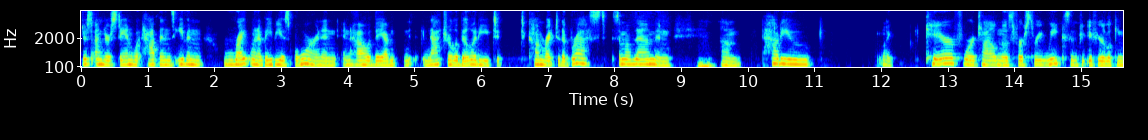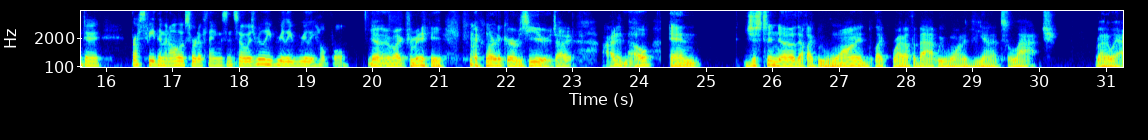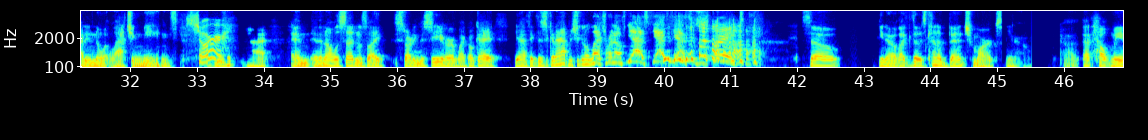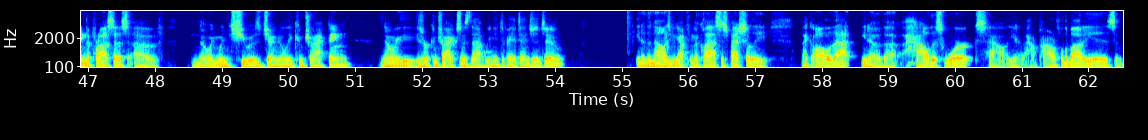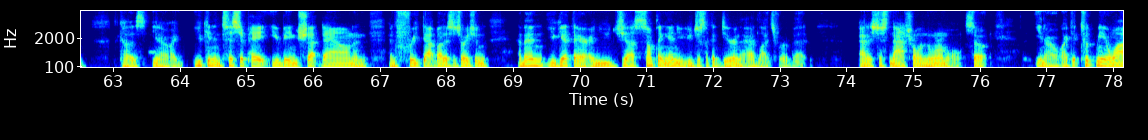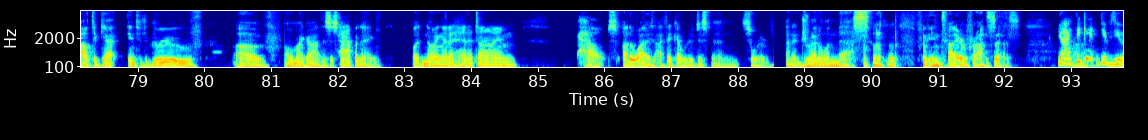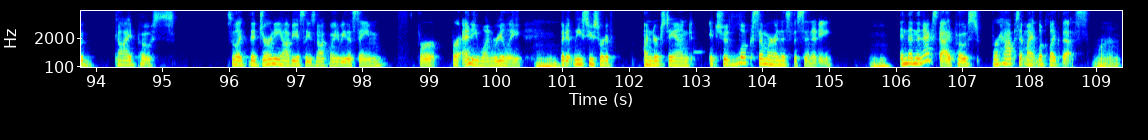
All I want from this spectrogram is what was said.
just understand what happens even right when a baby is born and and how they have natural ability to to come right to the breast some of them and Mhm. um how do you like care for a child in those first three weeks if, if you're looking to breastfeed them and all those sort of things. And so it was really, really, really helpful. Yeah, and like for me, my learning curve is huge. I I didn't know. And just to know that like we wanted, like right off the bat, we wanted Vienna to latch right away. I didn't know what latching means. Sure. That, and and then all of a sudden it's like starting to see her like, okay, yeah, I think this is gonna happen. She's gonna latch right off. Yes, yes, yes, this is great. so, you know, like those kind of benchmarks, you know, uh, that helped me in the process of knowing when she was generally contracting, knowing these were contractions that we need to pay attention to. You know, the knowledge we got from the class, especially like all of that, you know, the how this works, how, you know, how powerful the body is and because you know like you can anticipate you being shut down and and freaked out by the situation and then you get there and you just something in you you're just like a deer in the headlights for a bit and it's just natural and normal so you know like it took me a while to get into the groove of oh my god this is happening but knowing that ahead of time helps otherwise i think i would have just been sort of an adrenaline mess for the entire process yeah, I think uh, it gives you guideposts. So like the journey obviously is not going to be the same for for anyone really, mm-hmm. but at least you sort of understand it should look somewhere in this vicinity. Mm-hmm. And then the next guidepost, perhaps it might look like this. Right.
